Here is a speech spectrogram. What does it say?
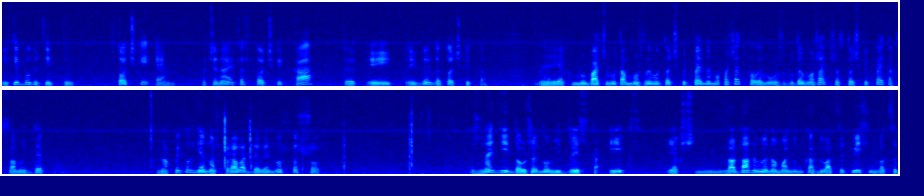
які будуть йти з точки N, починаються з точки К і йдуть до точки П. Е, Як ми бачимо, там можливо точки П нема початку, але ми вже будемо вважати, що з точки П так само йде. Наприклад, є в нас справа 96. Знайдіть довжину відрізка X, якщо за даними на малюнках 28, 22.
